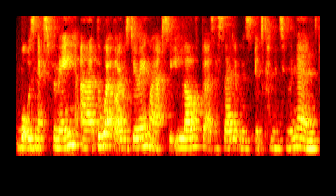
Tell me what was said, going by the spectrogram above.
what was next for me. Uh, the work that I was doing, I absolutely loved, but as I said, it was it was coming to an end.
